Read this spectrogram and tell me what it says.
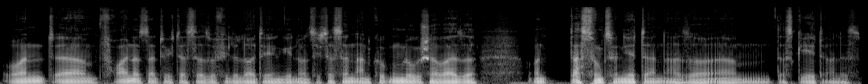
und ähm, freuen uns natürlich, dass da so viele Leute hingehen und sich das dann angucken, logischerweise. Und das funktioniert dann. Also ähm, das geht alles.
